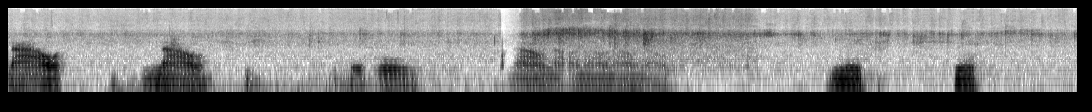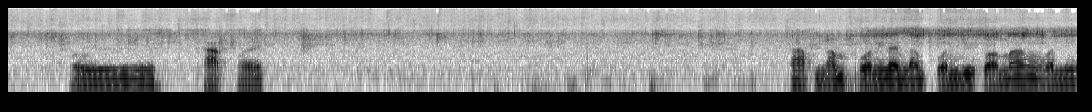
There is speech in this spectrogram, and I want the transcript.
หนาว หนาว โอ้โหหนาวหนาวหนาวหนาวหนาวนี่นี่เออขักเลยอาบน้ำฝนเล่นน้ำฝนดีกว่ามั่งวันนี้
